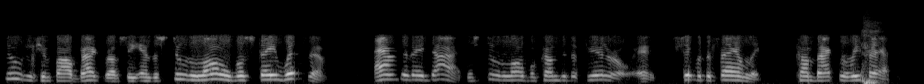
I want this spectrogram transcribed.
student can file bankruptcy, and the student loan will stay with them after they die. The student loan will come to the funeral and sit with the family, come back for repair.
